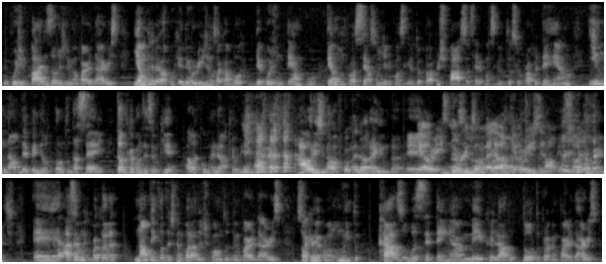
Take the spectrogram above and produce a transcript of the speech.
depois de vários anos de Vampire Diaries. E é muito legal porque The Originals acabou, depois de um tempo, tendo um processo onde ele conseguiu ter o próprio espaço, a série conseguiu ter o seu próprio terreno e não dependeu tanto da série. Tanto que aconteceu o quê? Ela ficou melhor que a original, né? A original ficou melhor ainda. É, The Original ficou melhor que a a original. Exatamente. É, a série é muito bacana, não tem tantas temporadas quanto o Vampire Diaries, só que eu recomendo muito caso você tenha meio que olhado torto pra Vampire Diaries,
